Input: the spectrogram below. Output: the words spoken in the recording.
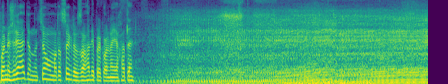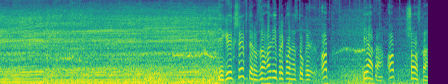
По міжрядю на цьому мотоциклі взагалі прикольно їхати. І квікшифтер взагалі прикольно стукає. Оп, п'ята, оп, шоста.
